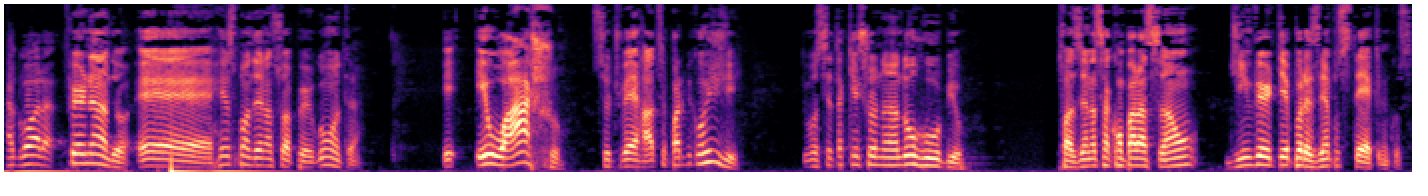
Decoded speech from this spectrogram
Agora, Fernando, é, respondendo a sua pergunta, eu acho, se eu tiver errado, você pode me corrigir, que você está questionando o Rubio, fazendo essa comparação de inverter, por exemplo, os técnicos.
